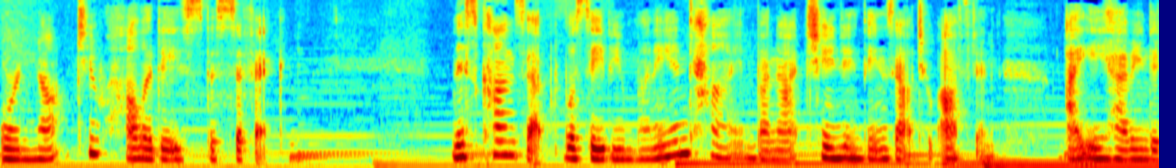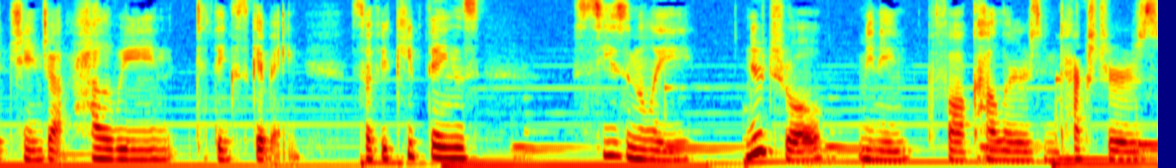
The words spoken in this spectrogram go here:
or not too holiday specific. This concept will save you money and time by not changing things out too often, i.e., having to change up Halloween to Thanksgiving. So if you keep things seasonally neutral, meaning fall colors and textures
